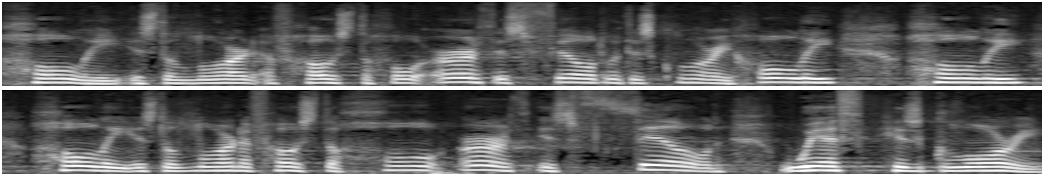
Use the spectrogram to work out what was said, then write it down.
Holy is the Lord of hosts. The whole earth is filled with his glory. Holy, holy, holy is the Lord of hosts. The whole earth is filled with his glory.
